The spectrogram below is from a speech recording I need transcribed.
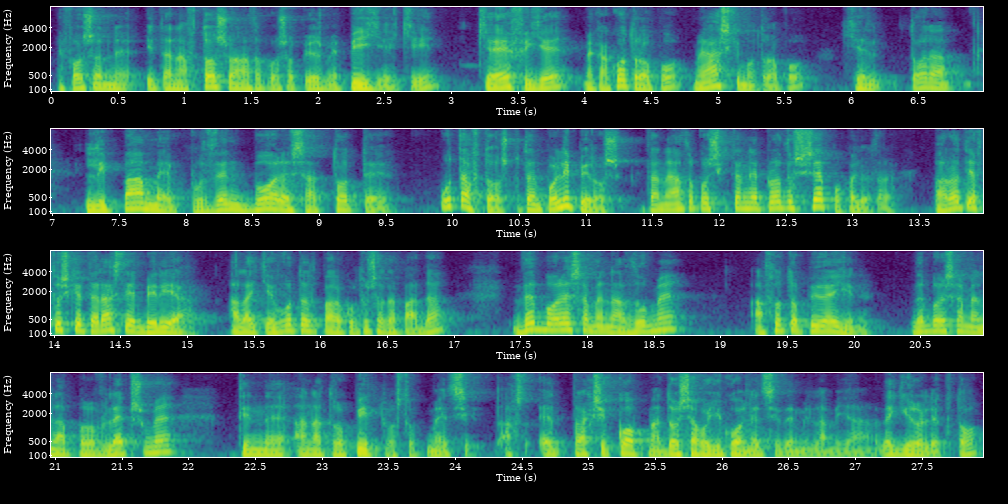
εφόσον ήταν αυτός ο άνθρωπος ο οποίος με πήγε εκεί και έφυγε με κακό τρόπο, με άσχημο τρόπο. Και τώρα λυπάμαι που δεν μπόρεσα τότε, ούτε αυτός που ήταν πολύ πυρός, ήταν άνθρωπος που ήταν πρόεδρος της ΕΠΟ παλιότερα. Παρότι αυτός είχε τεράστια εμπειρία, αλλά και εγώ τότε παρακολουθούσα τα πάντα, δεν μπορέσαμε να δούμε αυτό το οποίο έγινε. Δεν μπορέσαμε να προβλέψουμε την ε, ανατροπή του, ας το πούμε έτσι. Ας- ε, Πραξικόπημα εντός εισαγωγικών, έτσι δεν μιλάμε για. δεν κυριολεκτό.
